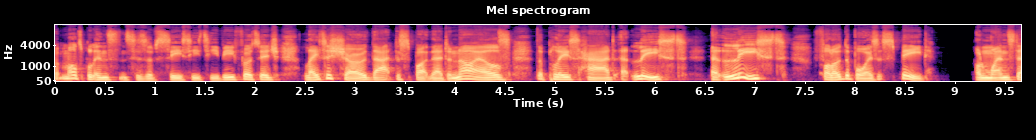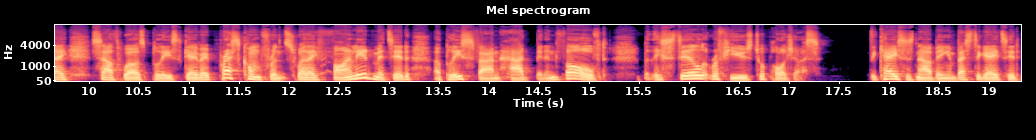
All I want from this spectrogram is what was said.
but multiple instances of CCTV footage later showed that despite their denials, the police had at least, at least followed the boys at speed. On Wednesday, South Wales Police gave a press conference where they finally admitted a police van had been involved, but they still refused to apologise. The case is now being investigated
